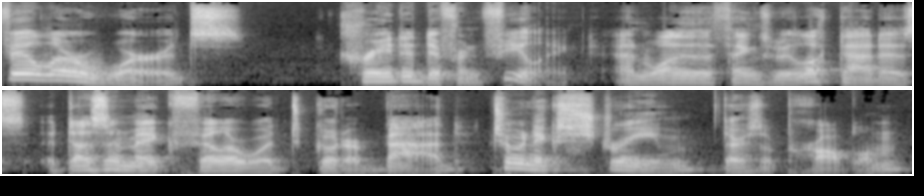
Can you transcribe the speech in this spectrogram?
Filler words create a different feeling. And one of the things we looked at is it doesn't make filler words good or bad. To an extreme, there's a problem.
